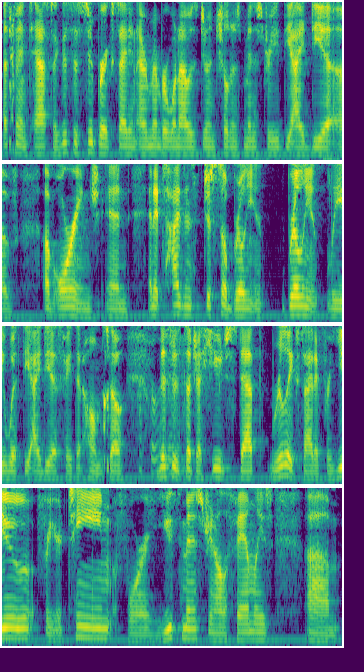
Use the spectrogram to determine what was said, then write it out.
that's fantastic. This is super exciting. I remember when I was doing children's ministry, the idea of of Orange and and it ties ties in just so brilliant brilliantly with the idea of faith at home. So Absolutely. this is such a huge step. Really excited for you, for your team, for youth ministry and all the families. Um,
